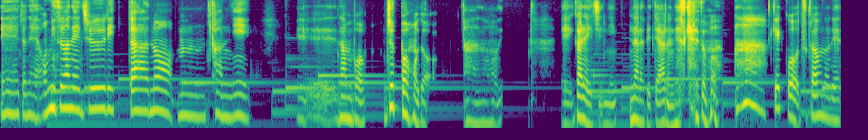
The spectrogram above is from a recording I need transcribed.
えっ、ー、とね、お水はね、10リッターの、うん、缶に、えー、何本、10本ほど、あの、えー、ガレージに並べてあるんですけれども、結構使うので、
